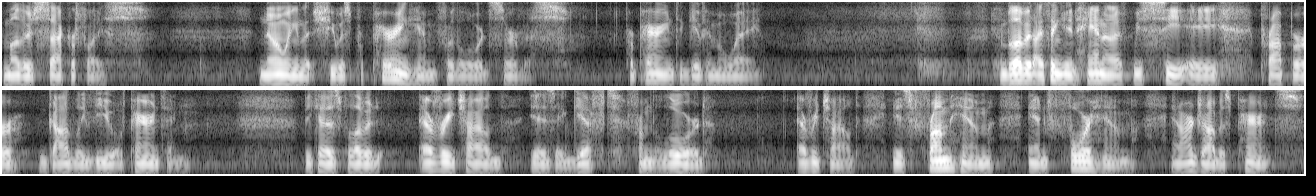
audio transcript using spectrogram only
mother's sacrifice, knowing that she was preparing him for the Lord's service, preparing to give him away? And beloved, I think in Hannah we see a proper godly view of parenting. Because, beloved, every child is a gift from the Lord. Every child is from Him and for Him. And our job as parents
